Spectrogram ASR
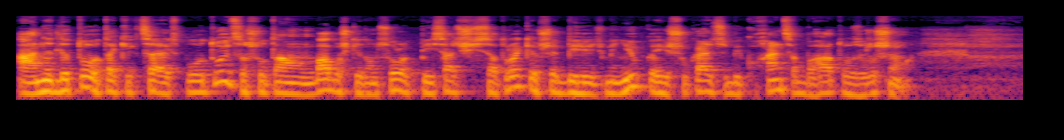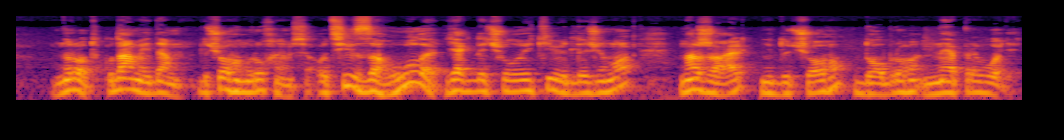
А не для того, так як це експлуатується, що там бабушки там 40, 50, 60 років ще бігають в менювках і шукають собі коханця багато з грошима. Народ, куди ми йдемо? До чого ми рухаємося? Оці загули, як для чоловіків і для жінок, на жаль, ні до чого доброго не приводять.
